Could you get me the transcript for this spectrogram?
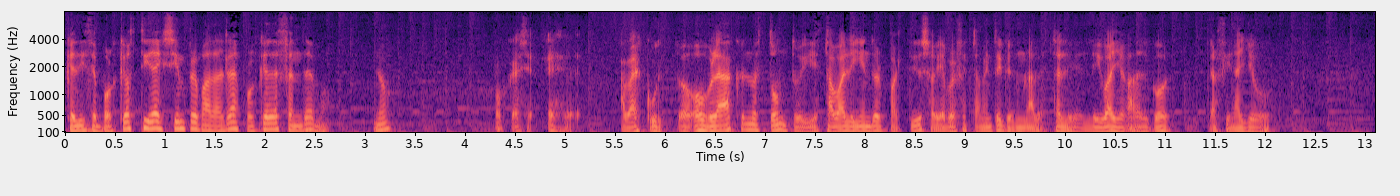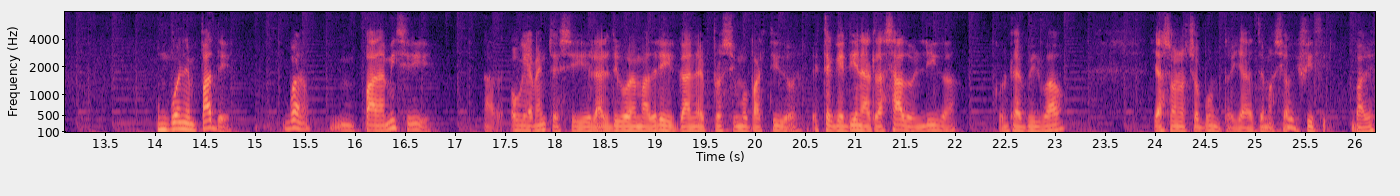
que dice, ¿por qué os tiráis siempre para atrás? ¿Por qué defendemos? ¿No? Porque es, a ver, no es tonto y estaba leyendo el partido y sabía perfectamente que en una de estas le, iba a llegar el gol. Y al final llegó. Un buen empate. Bueno, para mí sí. Obviamente, si el Atlético de Madrid gana el próximo partido, este que tiene atrasado en Liga contra el Bilbao, ya son 8 puntos, ya es demasiado difícil, ¿vale?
